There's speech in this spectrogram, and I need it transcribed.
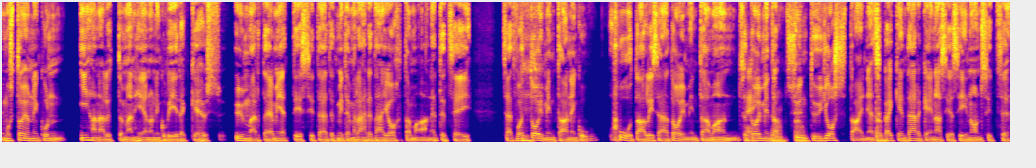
Ja musta toi on niin kuin ihan älyttömän hieno niin kuin viitekehys ymmärtää ja miettiä sitä, että, että miten me lähdetään johtamaan. Että, että se ei, sä et voi mm. toimintaa niin kuin huutaa lisää toimintaa, vaan se ei, toiminta no, syntyy no. jostain. Ja se kaikkein tärkein asia siinä on sitten se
